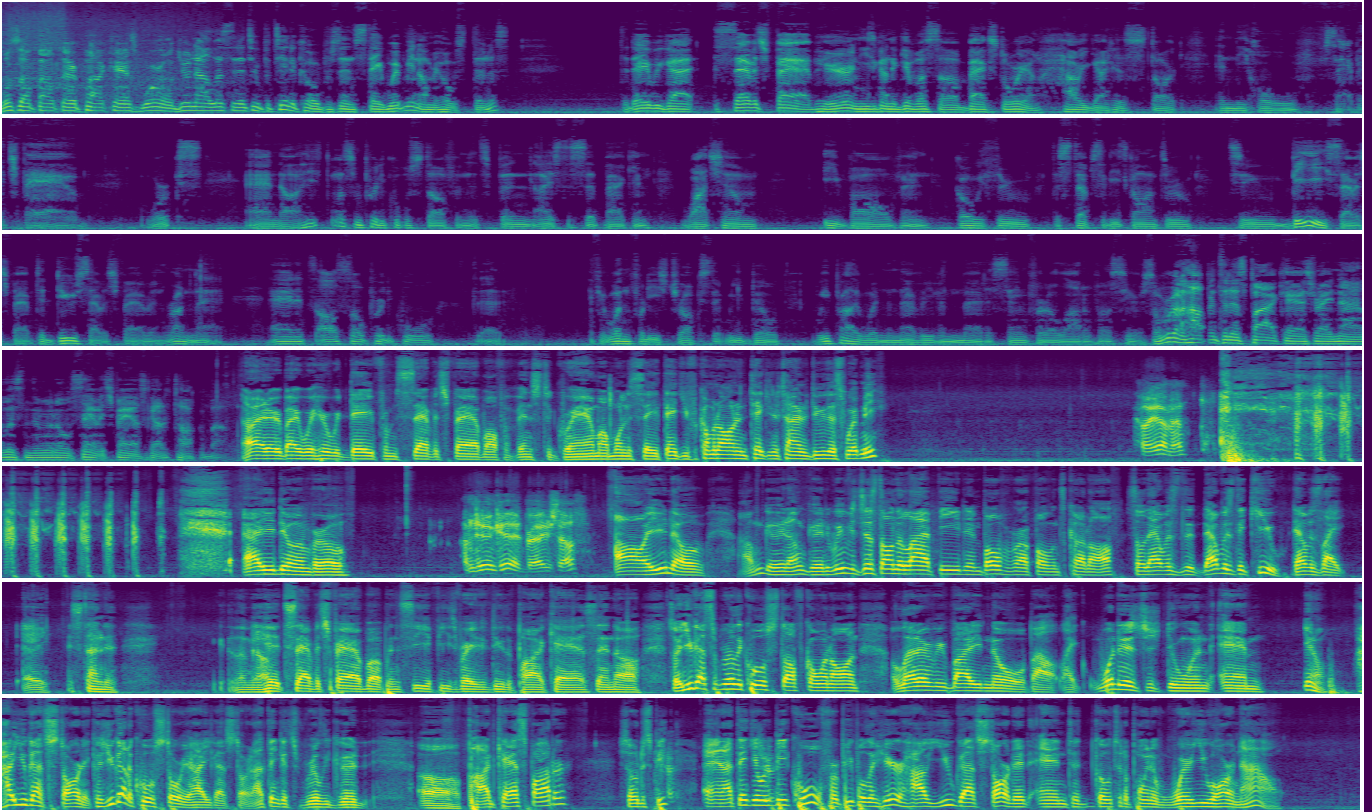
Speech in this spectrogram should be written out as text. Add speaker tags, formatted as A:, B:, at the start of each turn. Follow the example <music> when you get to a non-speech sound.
A: What's up out there, podcast world? You're now listening to Patina Code presents Stay With Me, and I'm your host, Dennis. Today we got Savage Fab here, and he's going to give us a backstory on how he got his start in the whole Savage Fab works. And uh, he's doing some pretty cool stuff, and it's been nice to sit back and watch him evolve and go through the steps that he's gone through to be Savage Fab, to do Savage Fab, and run that. And it's also pretty cool that if it wasn't for these trucks that we built, we probably wouldn't have never even met. It's same for a lot of us here. So we're gonna hop into this podcast right now and listen to what old Savage Fab's got to talk about.
B: All right, everybody, we're here with Dave from Savage Fab off of Instagram. I want to say thank you for coming on and taking the time to do this with me.
C: Hell yeah, man. <laughs>
B: How you doing, bro?
C: I'm doing good, bro. Yourself?
B: Oh, you know, I'm good. I'm good. We was just on the live feed and both of our phones cut off. So that was the that was the cue. That was like, hey, it's time to let me
C: Yep.
B: hit Savage Fab up and see if he's ready to do the podcast. And uh so you got some really cool stuff going on. Let everybody know about like what it is you're doing and you know how you got started because you got a cool story of how you got started. I think it's really good uh podcast fodder, so to speak. And I think it would be cool for people to hear how you got started and to go to the point of where you are now.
